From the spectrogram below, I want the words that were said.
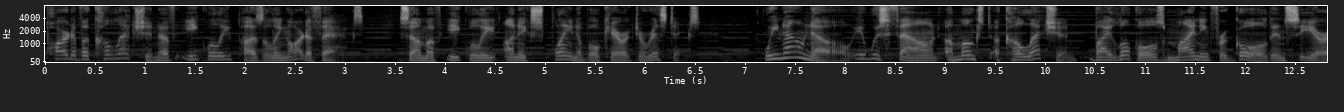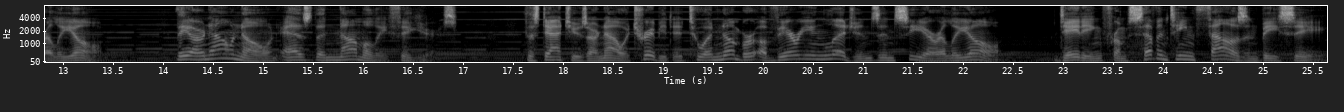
part of a collection of equally puzzling artifacts, some of equally unexplainable characteristics. We now know it was found amongst a collection by locals mining for gold in Sierra Leone. They are now known as the Nomoli figures. The statues are now attributed to a number of varying legends in Sierra Leone. Dating from 17,000 BC,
